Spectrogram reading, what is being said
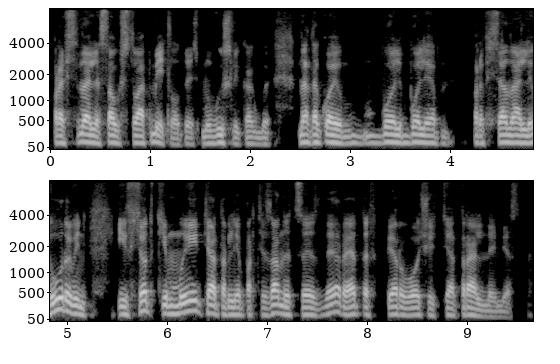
профессиональное сообщество отметило, то есть мы вышли как бы на такой более, более профессиональный уровень, и все-таки мы, театр Ле Партизан и ЦСДР, это в первую очередь театральное место.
